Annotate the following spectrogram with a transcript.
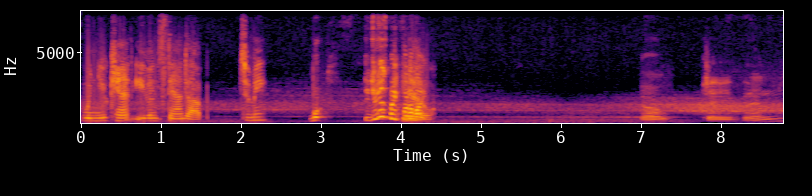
When you can't even stand up to me? What? Did you just make fun no. of my... Okay, then...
